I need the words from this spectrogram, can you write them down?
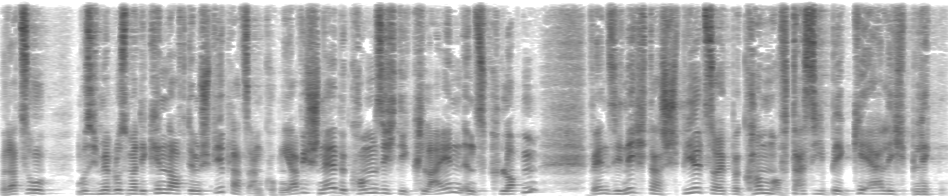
Und dazu muss ich mir bloß mal die Kinder auf dem Spielplatz angucken. Ja, wie schnell bekommen sich die Kleinen ins Kloppen, wenn sie nicht das Spielzeug bekommen, auf das sie begehrlich blicken?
